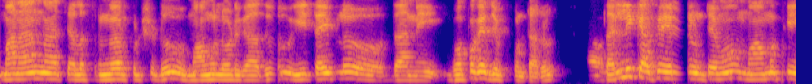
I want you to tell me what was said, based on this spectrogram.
మా నాన్న చాలా శృంగార పురుషుడు మామూలోడు కాదు. ఈ టైప్లో దాన్ని గొప్పగా చెప్పుకుంటారు. తల్లికి అఫైర్ ఉంటేమో మా అమ్మకి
